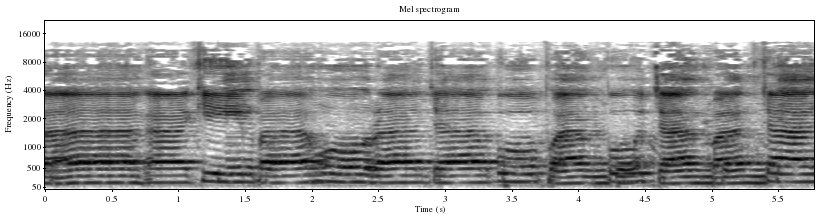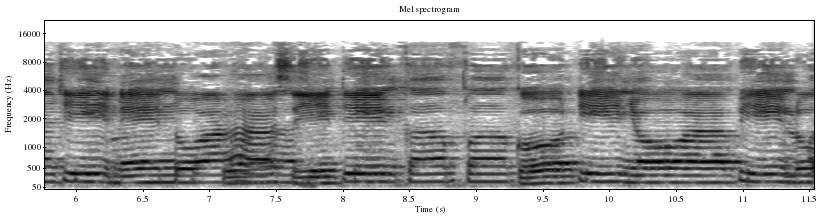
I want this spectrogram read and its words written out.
ขังอาคิปะมุราจาปุปังปุจังปัญจาจีเนตัวอาสิติกาปะโกติโยอาภิลุ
